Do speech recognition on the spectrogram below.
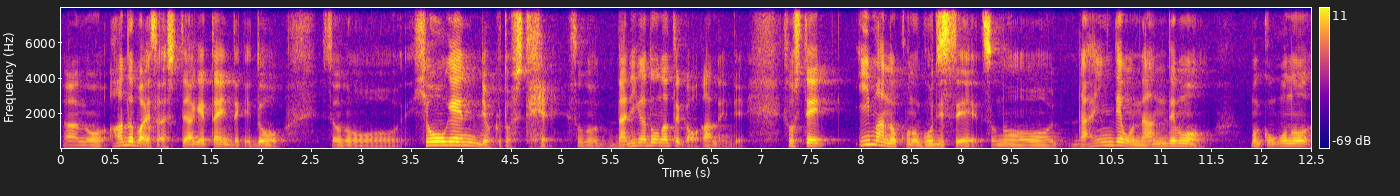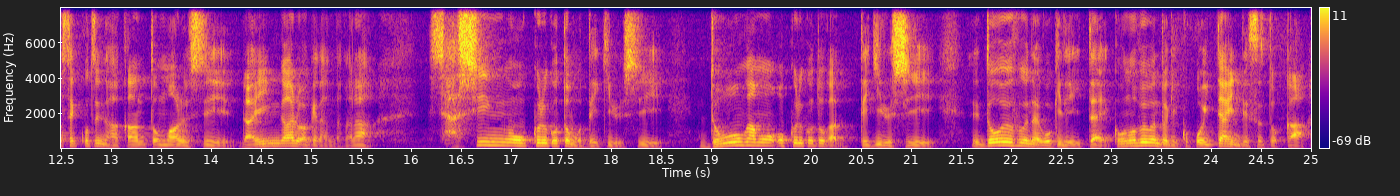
あのアドバイスはしてあげたいんだけどその表現力として その何がどうなってるか分かんないんで。そして今のこのご時世その LINE でも何でもここの接骨院のアカウントもあるし LINE があるわけなんだから写真を送ることもできるし動画も送ることができるしどういうふうな動きで痛いこの部分の時ここ痛いんですとか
